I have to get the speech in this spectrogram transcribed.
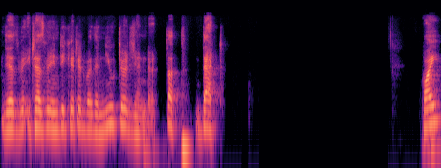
it has been indicated by the neuter gender, tat, that. Why?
